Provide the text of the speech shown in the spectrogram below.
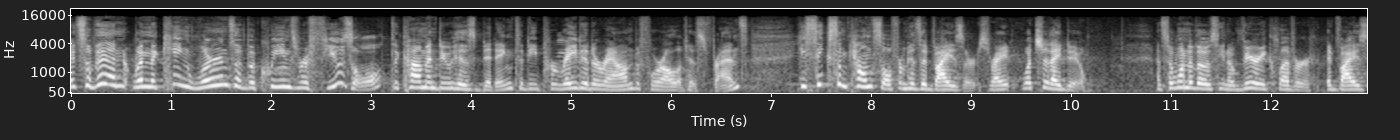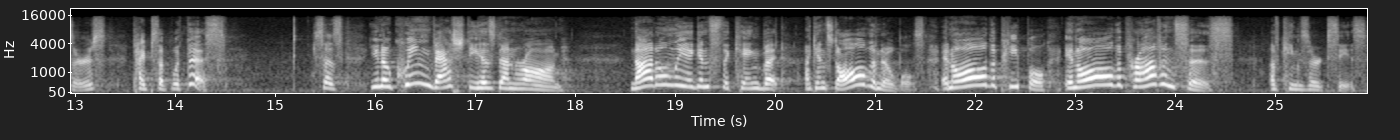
Right, so then, when the king learns of the queen's refusal to come and do his bidding, to be paraded around before all of his friends, he seeks some counsel from his advisors, right? What should I do? And so one of those, you know, very clever advisors pipes up with this. He says, You know, Queen Vashti has done wrong, not only against the king, but against all the nobles and all the people in all the provinces of King Xerxes.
